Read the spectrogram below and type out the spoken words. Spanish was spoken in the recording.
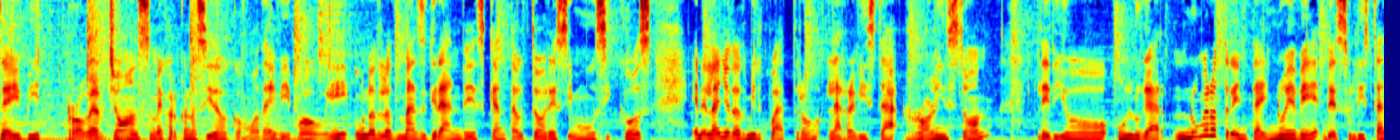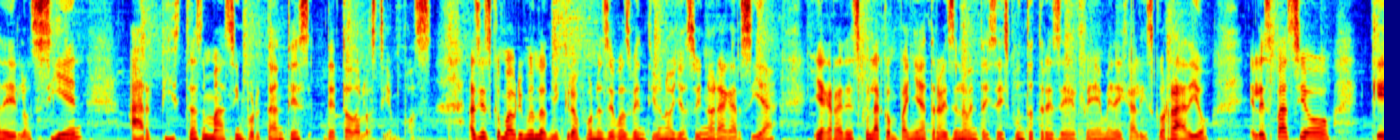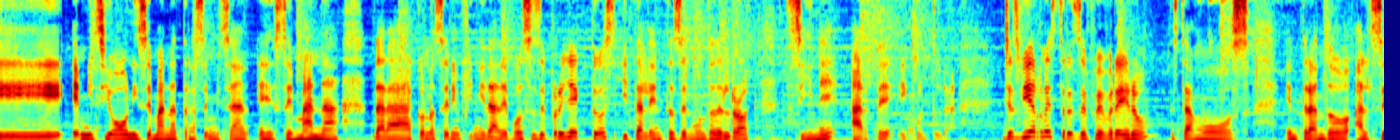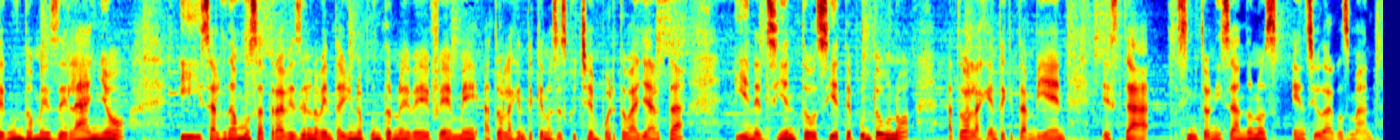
David Robert Jones, mejor conocido como David Bowie, uno de los más grandes cantautores y músicos. En el año 2004, la revista Rolling Stone le dio un lugar número 39 de su lista de los 100 artistas más importantes de todos los tiempos. Así es como abrimos los micrófonos de Voz 21. Yo soy Nora García y agradezco la compañía a través del 96.3 de FM de Jalisco Radio, el espacio que emisión y semana tras eh, semana dará a conocer infinidad de voces de proyectos y talentos del mundo del rock, cine, arte y cultura. Ya es viernes 3 de febrero, estamos entrando al segundo mes del año y saludamos a través del 91.9 FM a toda la gente que nos escucha en Puerto Vallarta y en el 107.1 a toda la gente que también está sintonizándonos en Ciudad Guzmán.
